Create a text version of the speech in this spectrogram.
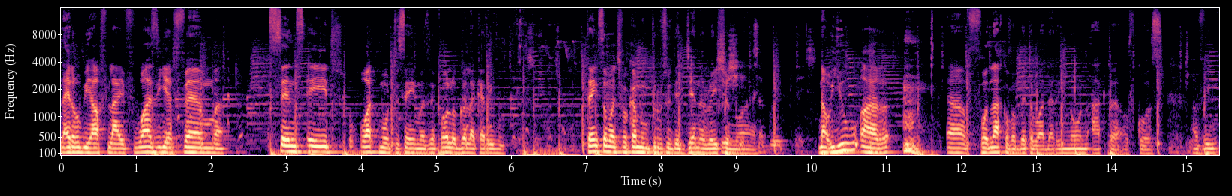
Nairobi Half Life, Wazi FM, Sense 8. What more to say, Maze? Paul Ogola, Karibu. Thanks so much for coming through to the Generation Y. It's a great place. Now, you are, uh, for lack of a better word, a renowned actor, of course. Having...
